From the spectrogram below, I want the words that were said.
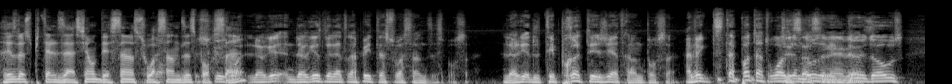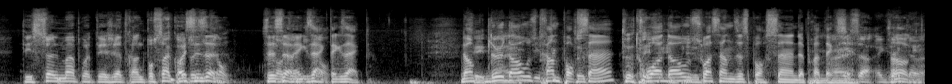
Risque d'hospitalisation descend à 70 Excuse-moi, le, ri- le risque de l'attraper est à 70 Le ri- T'es protégé à 30% Avec, si t'as pas ta troisième ça, dose, avec deux doses, t'es seulement protégé à 30 contre Oui, c'est ça. C'est ça, exact, exact. Donc, deux clair. doses, 30 Tout- tout est trois réglé. doses, 70% de protection. C'est ça, exactement.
